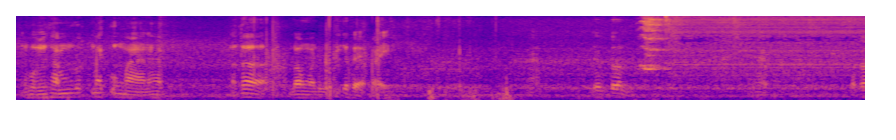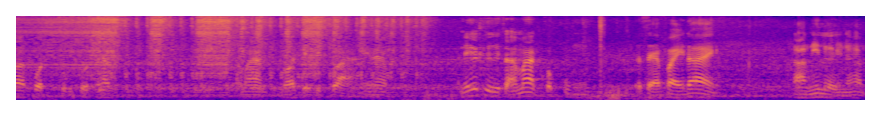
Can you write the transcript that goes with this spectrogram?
เดี๋ยวผมจะทำลดแม็กลงมานะครับ แล้วก็ลองมาดูที่กระแสไฟนะครับเริ่มต้นนะครับแล้วก็กดสูงสุดนะครับประ มาณ 170 กว่านี่นะครับ อันนี้ก็คือสามารถควบคุมกระแสไฟได้ตามนี้เลยนะครับ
